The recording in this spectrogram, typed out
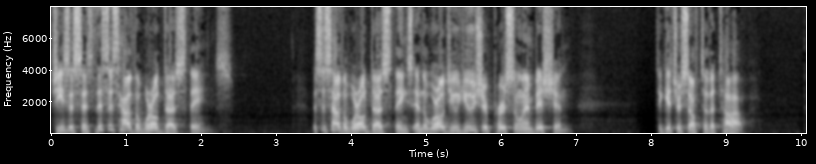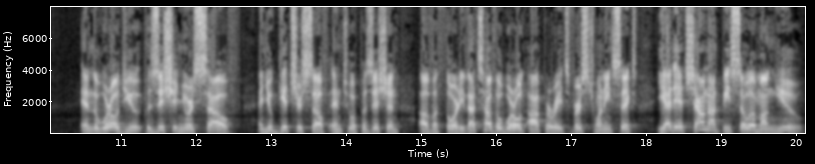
Jesus says, This is how the world does things. This is how the world does things. In the world, you use your personal ambition to get yourself to the top. In the world, you position yourself and you get yourself into a position of authority. That's how the world operates. Verse 26 Yet it shall not be so among you.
